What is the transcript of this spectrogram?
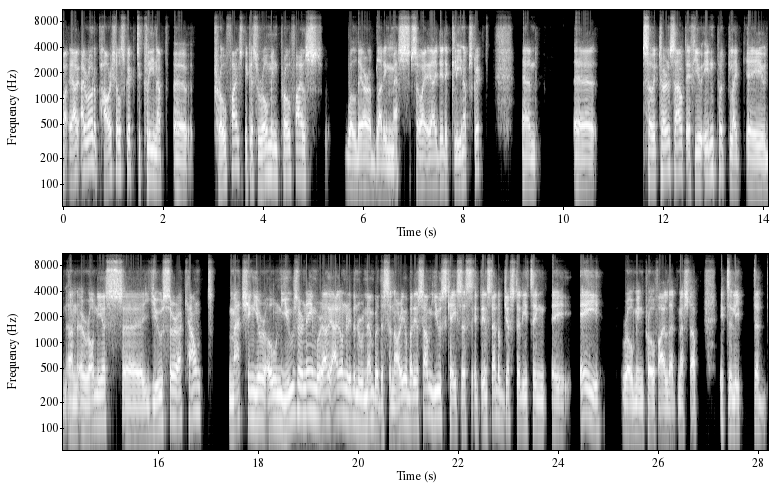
I, I wrote a powershell script to clean up uh, profiles because roaming profiles well they are a bloody mess. So i, I did a cleanup script and uh, so it turns out if you input like a an erroneous uh, user account matching your own username or I, I don't even remember the scenario but in some use cases it instead of just deleting a a roaming profile that messed up. It deleted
